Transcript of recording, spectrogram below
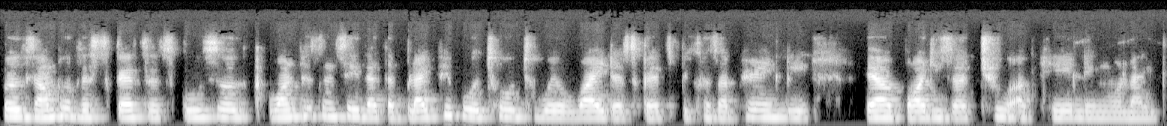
for example, the skirts at school. So one person said that the black people were told to wear wider skirts because apparently their bodies are too appealing or like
